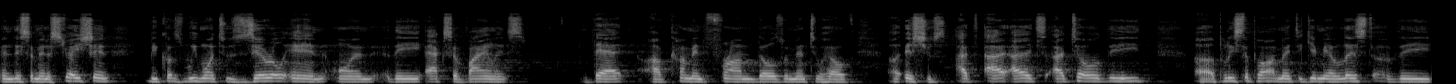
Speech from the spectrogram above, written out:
in this administration because we want to zero in on the acts of violence that are coming from those with mental health uh, issues. I, I, I, I, told the uh, police department to give me a list of the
